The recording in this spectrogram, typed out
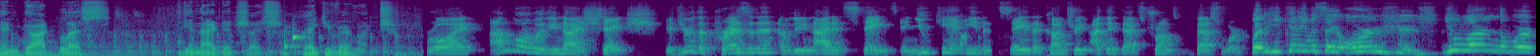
And God bless the United States. Thank you very much. Roy, I'm going with United States. If you're the president of the United States and you can't even say the country, I think that's Trump's best word. But he can't even say oranges. You learn the word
